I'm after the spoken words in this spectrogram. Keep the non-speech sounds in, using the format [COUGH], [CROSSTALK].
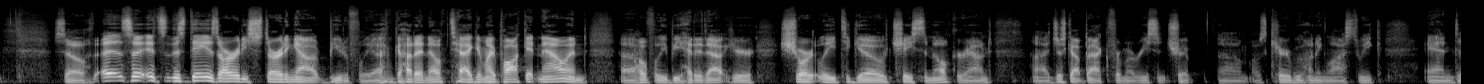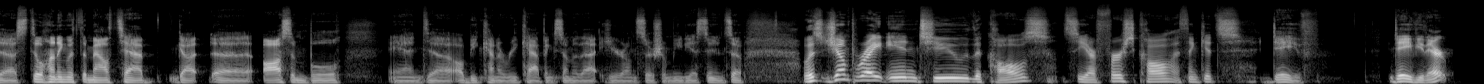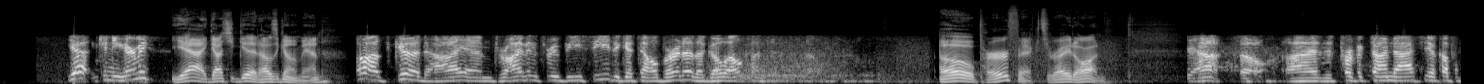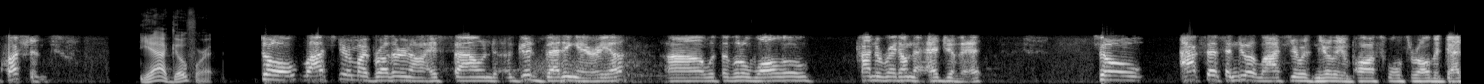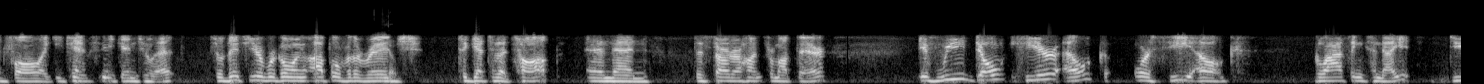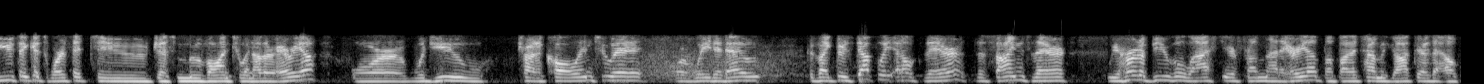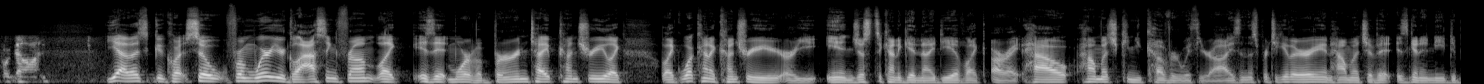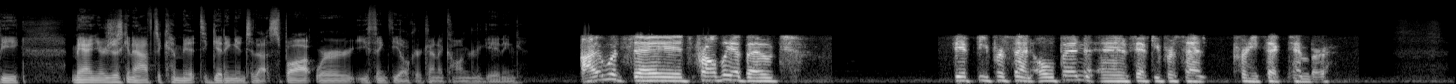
So it's, a, it's this day is already starting out beautifully. I've got an elk tag in my pocket now and uh, hopefully be headed out here shortly to go chase some elk around. Uh, I just got back from a recent trip um, I was caribou hunting last week and uh, still hunting with the mouth tab. Got uh, awesome bull, and uh, I'll be kind of recapping some of that here on social media soon. So let's jump right into the calls. Let's see our first call. I think it's Dave. Dave, you there? Yeah, can you hear me? Yeah, I got you good. How's it going, man? Oh, it's good. I am driving through BC to get to Alberta to go elk hunting. So. Oh, perfect. Right on. Yeah, so uh, it's perfect time to ask you a couple questions. Yeah, go for it. So last year, my brother and I found a good bedding area uh, with a little wallow kind of right on the edge of it. So access into it last year was nearly impossible through all the deadfall. Like you can't sneak into it. So this year we're going up over the ridge yep. to get to the top and then to start our hunt from up there. If we don't hear elk or see elk glassing tonight, do you think it's worth it to just move on to another area? Or would you try to call into it or wait it out? Because, like, there's definitely elk there. The sign's there. We heard a bugle last year from that area, but by the time we got there, the elk were gone. Yeah, that's a good question. So, from where you're glassing from, like, is it more of a burn type country? Like, like what kind of country are you in? Just to kind of get an idea of like, all right, how how much can you cover with your eyes in this particular area, and how much of it is going to need to be, man, you're just going to have to commit to getting into that spot where you think the elk are kind of congregating. I would say it's probably about fifty percent open and fifty percent pretty thick timber.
